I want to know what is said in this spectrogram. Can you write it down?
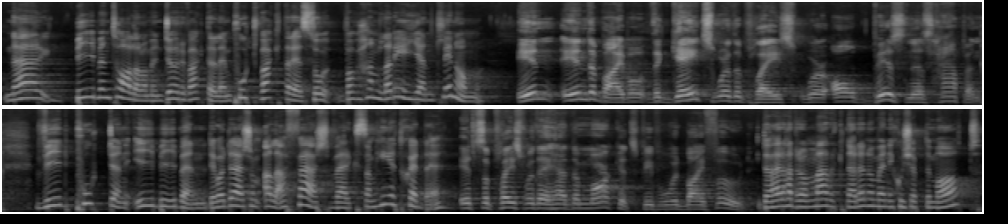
När Bibeln talar om en dörrvaktare eller en portvaktare, så vad handlar det egentligen om? In, in the Bible, the gates were the place where all business happened. Vid porten i Bibeln, det var där som all affärsverksamhet skedde. It's the place where they had the markets, people would buy food. Där hade de marknaden och människor köpte mat.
